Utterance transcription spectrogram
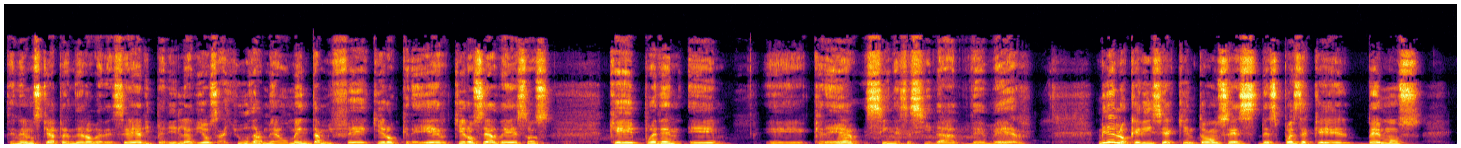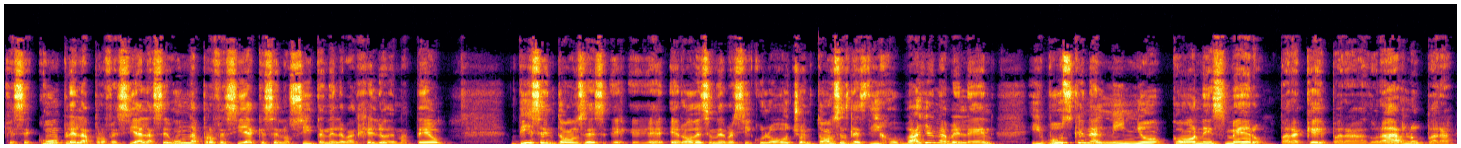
Tenemos que aprender a obedecer y pedirle a Dios, ayúdame, aumenta mi fe, quiero creer, quiero ser de esos que pueden eh, eh, creer sin necesidad de ver. Mire lo que dice aquí entonces, después de que vemos que se cumple la profecía, la segunda profecía que se nos cita en el Evangelio de Mateo, Dice entonces eh, eh, Herodes en el versículo 8, entonces les dijo, vayan a Belén y busquen al niño con esmero. ¿Para qué? Para adorarlo, para,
